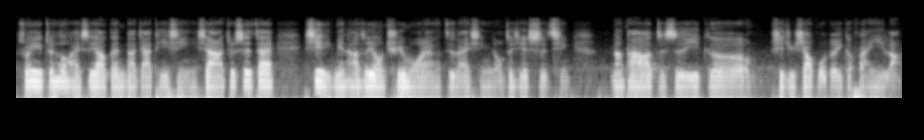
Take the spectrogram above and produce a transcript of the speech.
所以最后还是要跟大家提醒一下，就是在戏里面它是用“驱魔”两个字来形容这些事情，那它只是一个戏剧效果的一个翻译啦。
